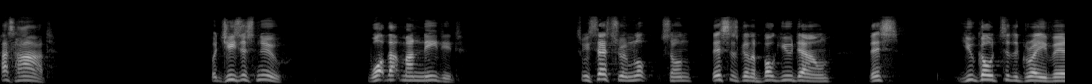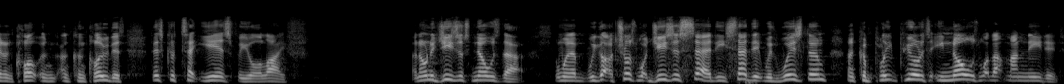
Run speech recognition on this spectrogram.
That's hard. But Jesus knew what that man needed. So he says to him, Look, son, this is going to bog you down. This, you go to the grave here and, clo- and, and conclude this. This could take years for your life. And only Jesus knows that. And when we got to trust what Jesus said, he said it with wisdom and complete purity. He knows what that man needed.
